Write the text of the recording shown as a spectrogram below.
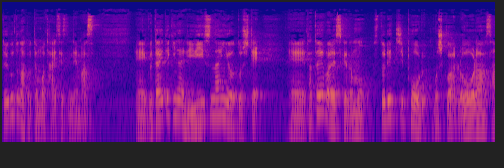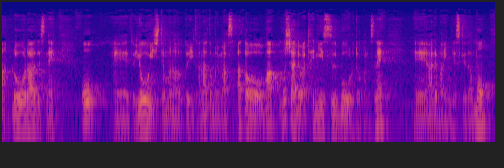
ということがとても大切になります。えー、具体的なリリース内容として、えー、例えばですけどもストレッチポールもしくはローラーさんローラーですねを、えーと、用意してもらうといいかなと思います。あと、まあ、もしあればテニスボールとかですね、えー、あればいいんですけども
